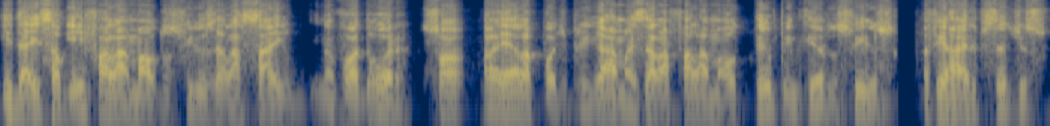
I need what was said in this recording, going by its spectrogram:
e daí se alguém falar mal dos filhos, ela sai na voadora. Só ela pode brigar, mas ela fala mal o tempo inteiro dos filhos. A Ferrari precisa disso.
